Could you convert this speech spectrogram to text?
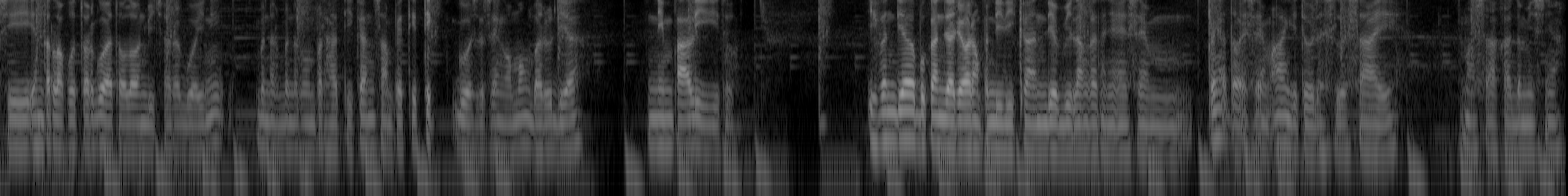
si interlokutor gue atau lawan bicara gue ini benar-benar memperhatikan sampai titik gue selesai ngomong baru dia nimpali gitu. Even dia bukan dari orang pendidikan dia bilang katanya SMP atau SMA gitu udah selesai masa akademisnya.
